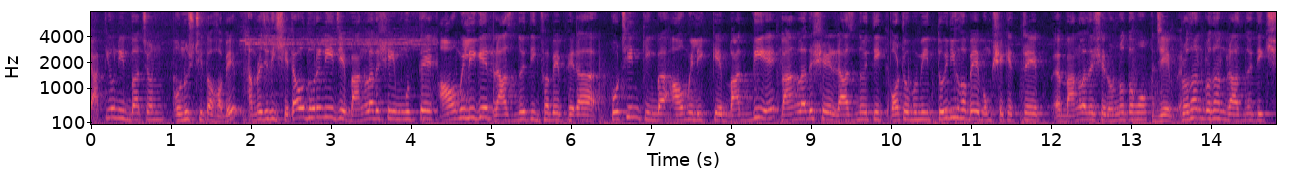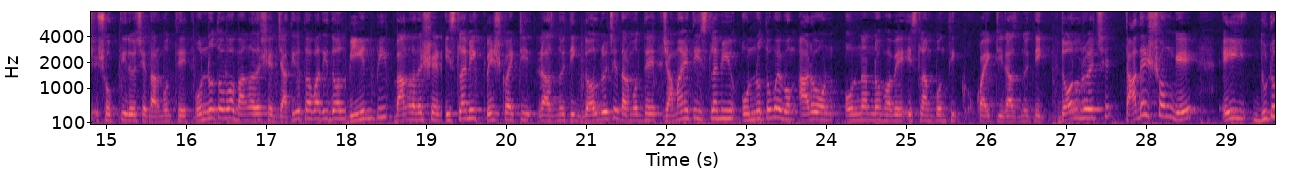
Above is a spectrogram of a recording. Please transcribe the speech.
জাতীয় নির্বাচন অনুষ্ঠিত হবে, আমরা যদি সেটাও ধরে নিই যে বাংলাদেশে এই মুহূর্তে আওয়ামী লীগের রাজনৈতিকভাবে ফেরা কঠিন কিংবা আওয়ামী লীগকে বাদ দিয়ে বাংলাদেশের রাজনৈতিক পটভূমি তৈরি হবে এবং সেক্ষেত্রে বাংলাদেশের অন্যতম যে প্রধান প্রধান রাজনৈতিক শক্তি রয়েছে তার মধ্যে অন্যতম বাংলাদেশের জাতীয়তাবাদী দল বিএনপি বাংলাদেশের ইসলামিক বেশ কয়েকটি রাজনৈতিক দল রয়েছে, তার মধ্যে জামায়াতে ইসলামী অন্যতম এবং আরও অন্যান্যভাবে ইসলামপন্থী কয়েকটি রাজনৈতিক দল রয়েছে। তাদের সঙ্গে এই দুটো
